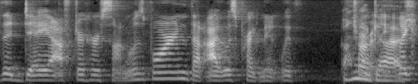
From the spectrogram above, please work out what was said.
the day after her son was born that I was pregnant with. Oh my gosh. Like,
